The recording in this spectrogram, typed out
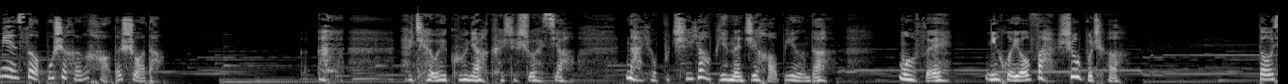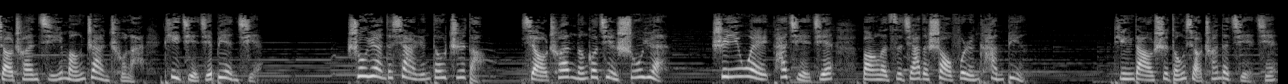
面色不是很好的说道。这位姑娘可是说笑，哪有不吃药便能治好病的？莫非你会有法术不成？董小川急忙站出来替姐姐辩解。书院的下人都知道，小川能够进书院，是因为他姐姐帮了自家的少夫人看病。听到是董小川的姐姐，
